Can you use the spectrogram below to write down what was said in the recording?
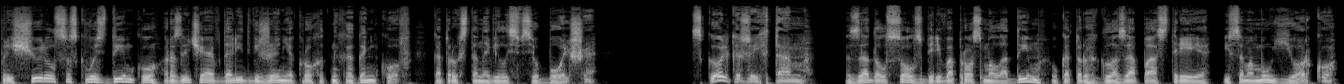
прищурился сквозь дымку, различая вдали движение крохотных огоньков, которых становилось все больше. «Сколько же их там?» — задал Солсбери вопрос молодым, у которых глаза поострее, и самому Йорку.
